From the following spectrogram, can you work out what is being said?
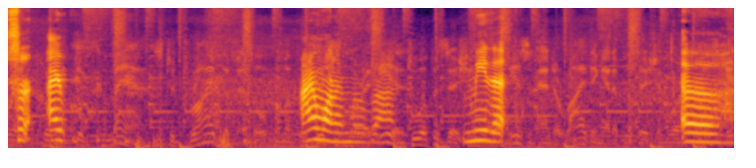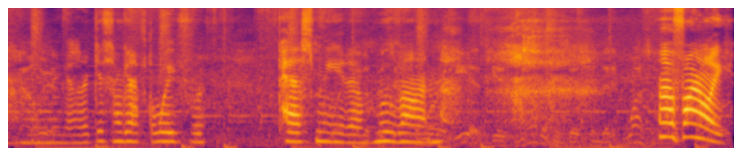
where it isn't from where it is, it obtains a difference or deviation. The guidance subsystem Well, uses deviations to generate sir, I- commands to drive the missile from a I wanna move on. to a position Me that- it isn't, arriving at a position where Uh, oh I guess I'm gonna have to wait for past me to move on. Where it is, is now the position that it wasn't. Oh, finally,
